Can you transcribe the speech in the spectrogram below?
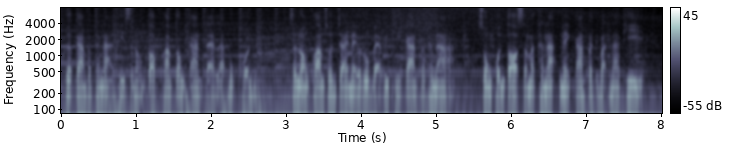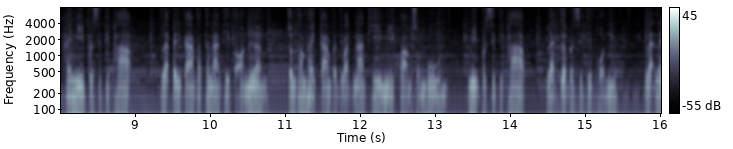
เพื่อการพัฒนาที่สนองตอบความต้องการแต่ละบุคคล สนองความสนใจในรูปแบบวิธีการพัฒนา ส่งผลต่อสมรรถนะในการปฏิบัติหน้าที่ให้มีประสิทธิภาพ และเป็นการพัฒนาที่ต่อเนื่อง จนทำให้การปฏิบัติหน้าที่มีความสมบูรณ์ มีประสิทธิภาพ และเกิดประสิทธิผล และใน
